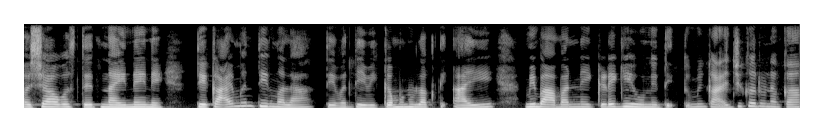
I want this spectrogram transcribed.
अशा अवस्थेत नाही नाही नाही. ते काय म्हणतील मला? तेव्हा देविका म्हणू लागते आई मी बाबांना इकडे घेऊन येते. तुम्ही काळजी करू नका.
